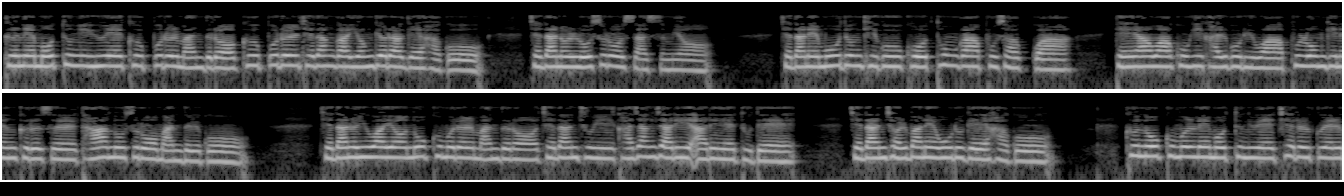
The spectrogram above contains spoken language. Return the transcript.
그 네 모퉁이 위에 그 뿔을 만들어 그 뿔을 재단과 연결하게 하고 재단을 노스로 쌌으며 재단의 모든 기구 곧 통과 부석과 대야와 고기 갈고리와 불 옮기는 그릇을 다 노스로 만들고 재단을 위하여 노크물을 만들어 재단 주위 가장자리 아래에 두되 재단 절반에 오르게 하고 그 노크물 내 모퉁이에 채를 꿰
